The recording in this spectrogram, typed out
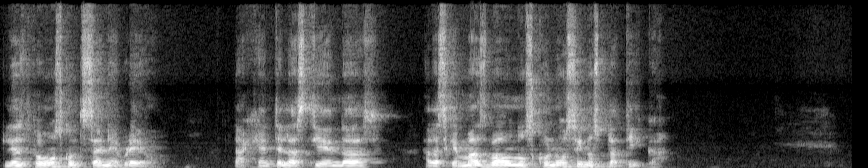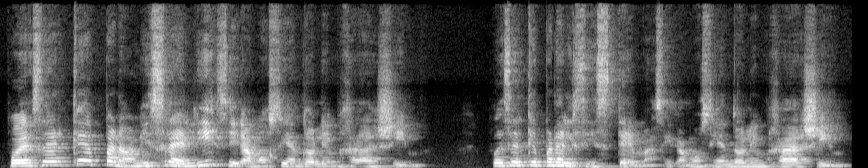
Les podemos contestar en hebreo. La gente en las tiendas a las que más vamos nos conoce y nos platica. Puede ser que para un israelí sigamos siendo Lim Hadashim. Puede ser que para el sistema sigamos siendo Lim Hadashim.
